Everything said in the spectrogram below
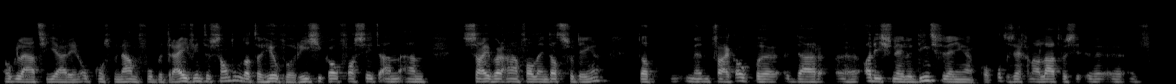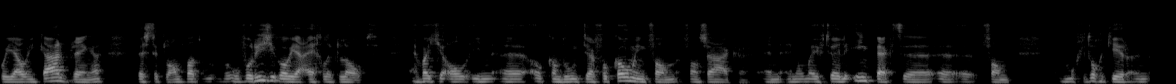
ook laatste jaren in opkomst met name voor bedrijven interessant, omdat er heel veel risico vastzit aan, aan cyberaanvallen en dat soort dingen. Dat men vaak ook daar additionele dienstverlening aan koppelt. Te zeggen, nou laten we voor jou in kaart brengen, beste klant, wat, hoeveel risico je eigenlijk loopt. En wat je al in, uh, ook kan doen ter voorkoming van, van zaken. En, en om eventuele impact uh, uh, van, mocht je toch een keer een,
